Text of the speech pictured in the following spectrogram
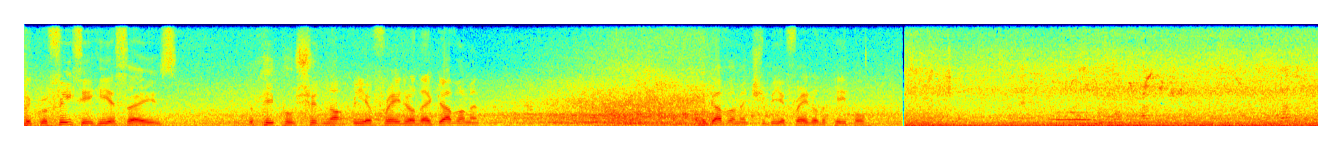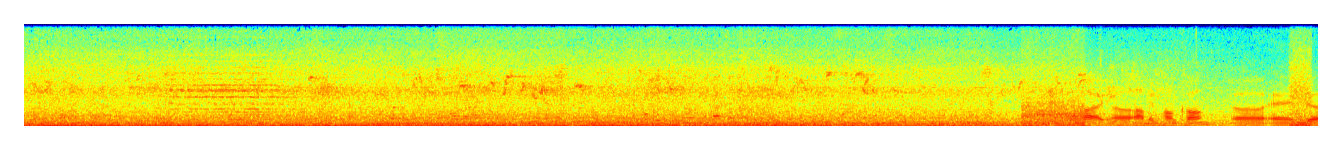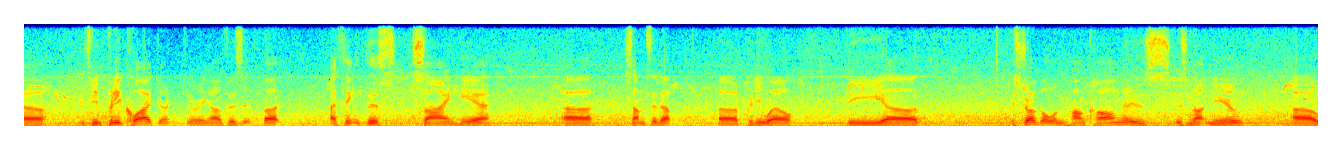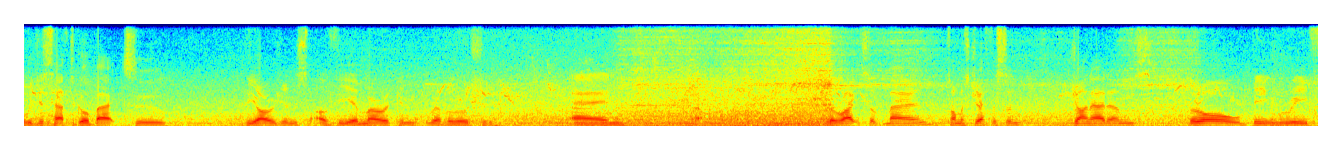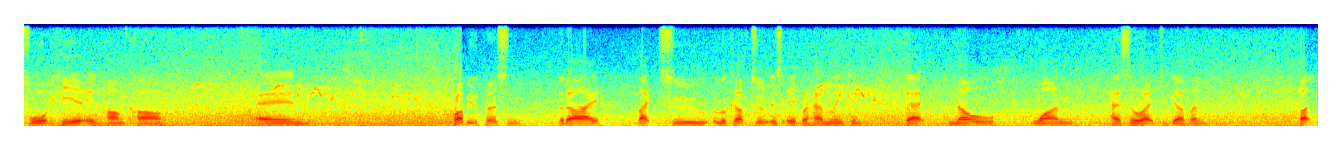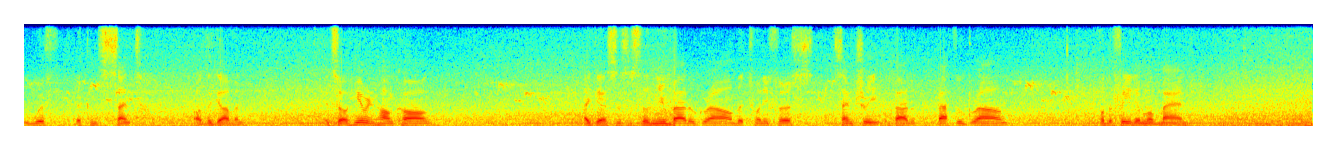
The graffiti here says the people should not be afraid of their government. The government should be afraid of the people. Hi, uh, I'm in Hong Kong uh, and uh, it's been pretty quiet dur during our visit, but I think this sign here uh, sums it up uh, pretty well. The, uh, the struggle in Hong Kong is, is not new. we just have to go back to the origins of the American Revolution and the rights of man, Thomas Jefferson, John Adams, they're all being re-fought here in Hong Kong and probably the person that I like to look up to is Abraham Lincoln, that no one has the right to govern, but with the consent of the governed. And so here in Hong Kong, I guess this is the new battleground, the 21st century battle, battleground for the freedom of man.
